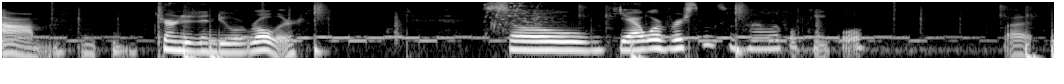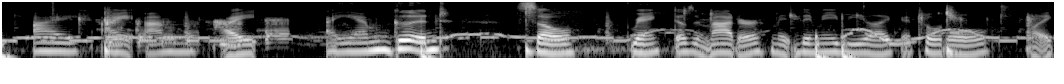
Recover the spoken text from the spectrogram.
um, turn it into a roller. So yeah, we're versing some high level people, but I I am I I am good, so rank doesn't matter. They may be like a total like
